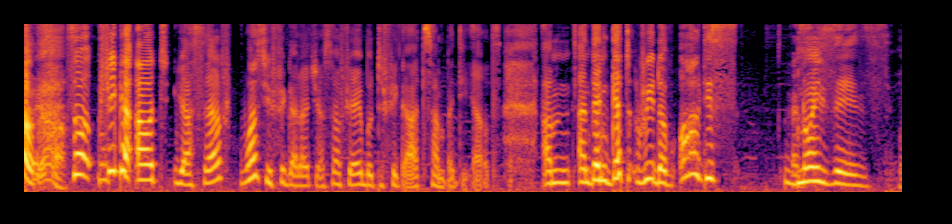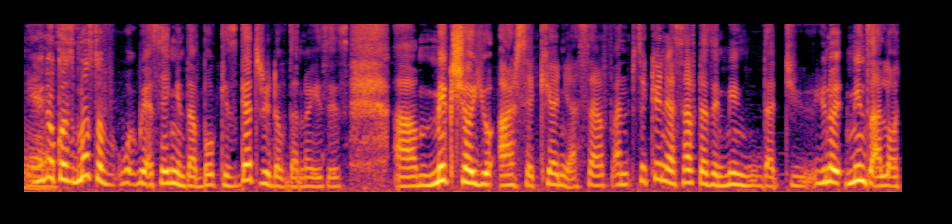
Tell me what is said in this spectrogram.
know. Yeah. So figure out yourself. Once you figure out yourself, you're able to figure out somebody else, um, and then get rid of all these noises. You know, because most of what we are saying in the book is get rid of the noises. Um, make sure you are secure in yourself, and secure in yourself doesn't mean that you, you know, it means a lot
